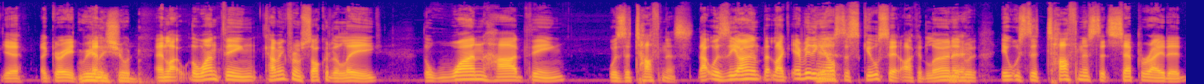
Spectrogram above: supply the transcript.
Yeah, agreed. Really And, should. and like the one thing coming from soccer to league, the one hard thing was the toughness. That was the only like everything Yeah. else, the skill set I could learn. It Yeah. would- it was the toughness that separated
